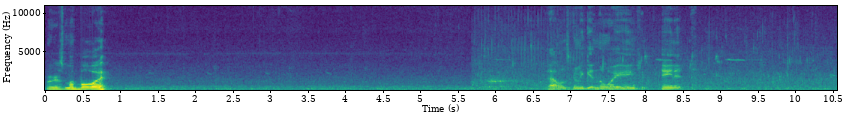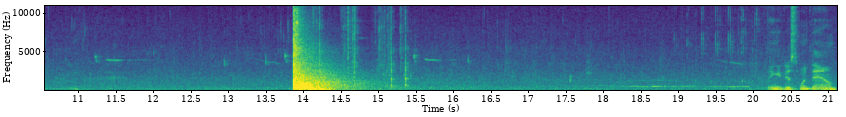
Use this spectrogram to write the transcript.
Where's my boy? That one's gonna get in the way, ain't it? I think it just went down.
